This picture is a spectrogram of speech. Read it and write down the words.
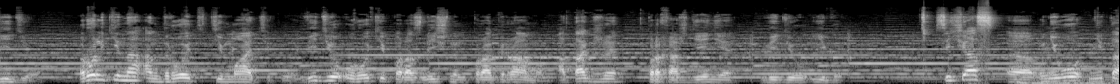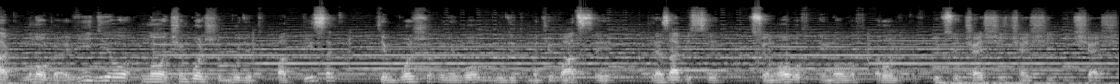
видео. Ролики на Android тематику, видеоуроки по различным программам, а также прохождение видеоигр. Сейчас э, у него не так много видео, но чем больше будет подписок, тем больше у него будет мотивации для записи все новых и новых роликов, и все чаще, чаще и чаще.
